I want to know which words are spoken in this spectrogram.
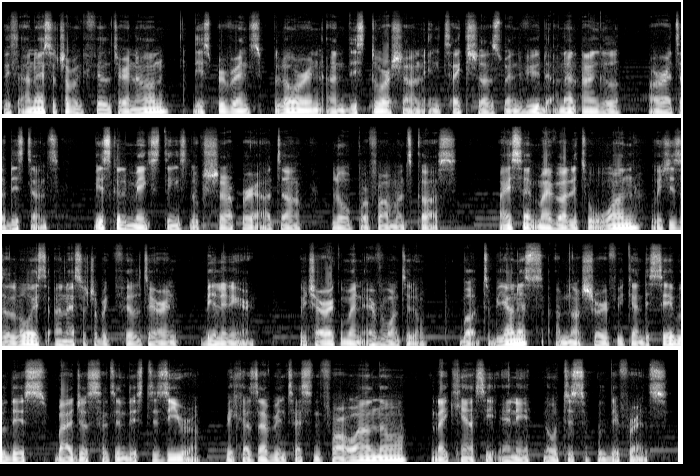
With anisotropic filtering on, this prevents blurring and distortion in textures when viewed at an angle or at a distance. Basically makes things look sharper at a low performance cost. I set my value to 1, which is the lowest anisotropic filter in bilinear, which I recommend everyone to do. But to be honest, I'm not sure if we can disable this by just setting this to 0, because I've been testing for a while now and I can't see any noticeable difference.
